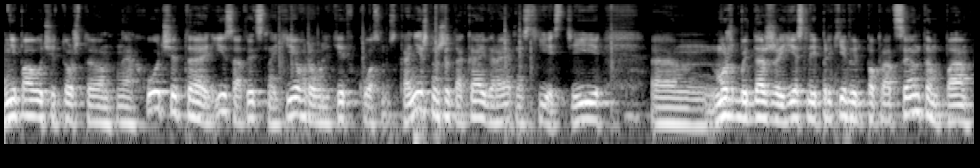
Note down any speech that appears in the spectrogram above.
не получит то, что хочет, и, соответственно, евро улетит в космос. Конечно же, такая вероятность есть. И, может быть, даже если прикидывать по процентам, по,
